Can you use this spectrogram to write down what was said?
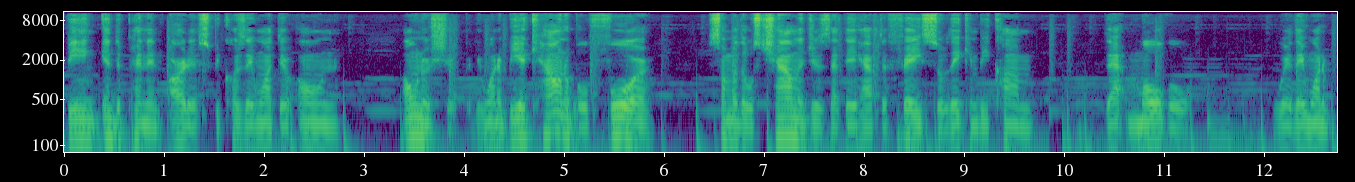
being independent artists because they want their own ownership. They want to be accountable for some of those challenges that they have to face so they can become that mogul where they want to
